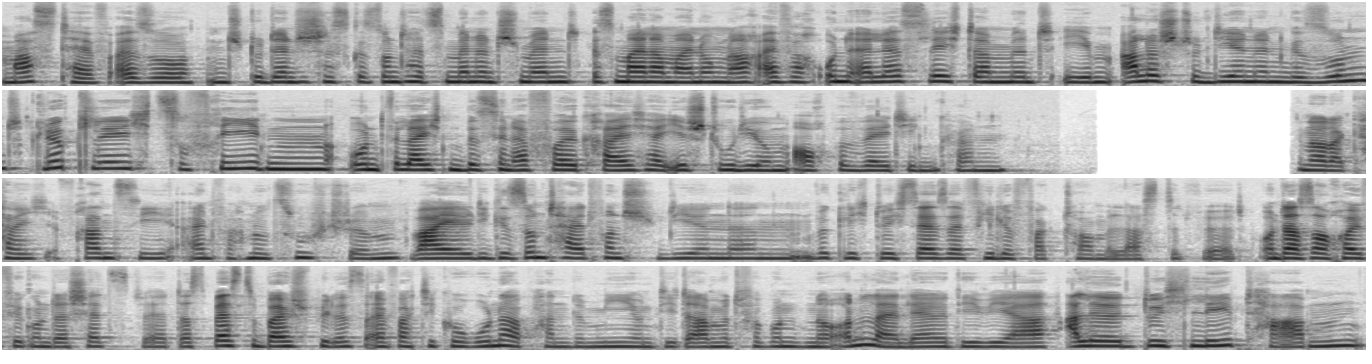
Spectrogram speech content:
Must-have. Also ein studentisches Gesundheitsmanagement ist meiner Meinung nach einfach unerlässlich, damit eben alle Studierenden gesund, glücklich, zufrieden und vielleicht ein bisschen erfolgreicher ihr Studium auch bewältigen können. Genau, da kann ich Franzi einfach nur zustimmen, weil die Gesundheit von Studierenden wirklich durch sehr, sehr viele Faktoren belastet wird und das auch häufig unterschätzt wird. Das beste Beispiel ist einfach die Corona-Pandemie und die damit verbundene Online-Lehre, die wir ja alle durchlebt haben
